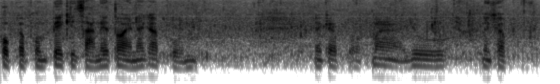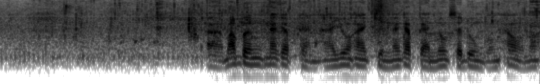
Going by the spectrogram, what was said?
พบกับผมเปกกิสานได้ต่อยนะครับ ผมนะครับออกมาอยู่นะครับอ่ามาเบิงนะครับการหายู่หากินนะครับการยงสะดุ้งของเฮาเนาะ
